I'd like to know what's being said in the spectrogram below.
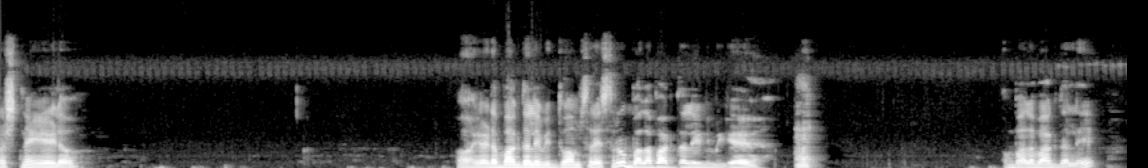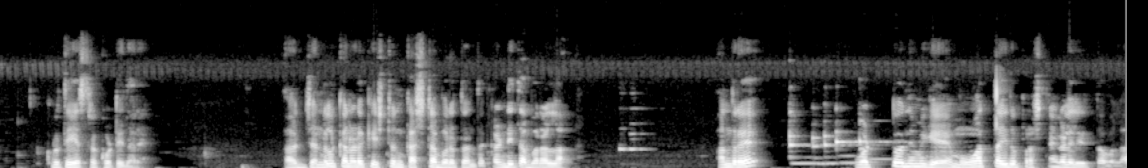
ಪ್ರಶ್ನೆ ಏಳು. ಎಡಭಾಗದಲ್ಲಿ ವಿದ್ವಾಂಸರ ಹೆಸರು, ಬಲಭಾಗದಲ್ಲಿ ನಿಮಗೆ ಬಲಭಾಗದಲ್ಲಿ ಕೃತಿ ಹೆಸರು ಕೊಟ್ಟಿದ್ದಾರೆ. ಜನರಲ್ ಕನ್ನಡಕ್ಕೆ ಇಷ್ಟೊಂದು ಕಷ್ಟ ಬರುತ್ತೆ ಅಂತ ಖಂಡಿತ ಬರಲ್ಲ. ಅಂದರೆ ಒಟ್ಟು ನಿಮಗೆ ಮೂವತ್ತೈದು ಪ್ರಶ್ನೆಗಳಲ್ಲಿ ಇರ್ತಾವಲ್ಲ,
